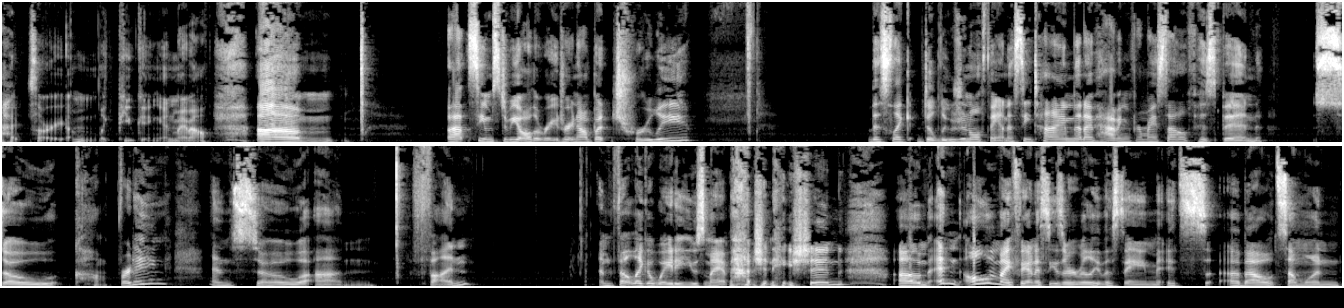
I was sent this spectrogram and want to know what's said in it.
I'm sorry, I'm like puking in my mouth. Um, that seems to be all the rage right now, but truly, this like delusional fantasy time that I'm having for myself has been so comforting and so um, fun and felt like a way to use my imagination. Um, and all of my fantasies are really the same. It's about someone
